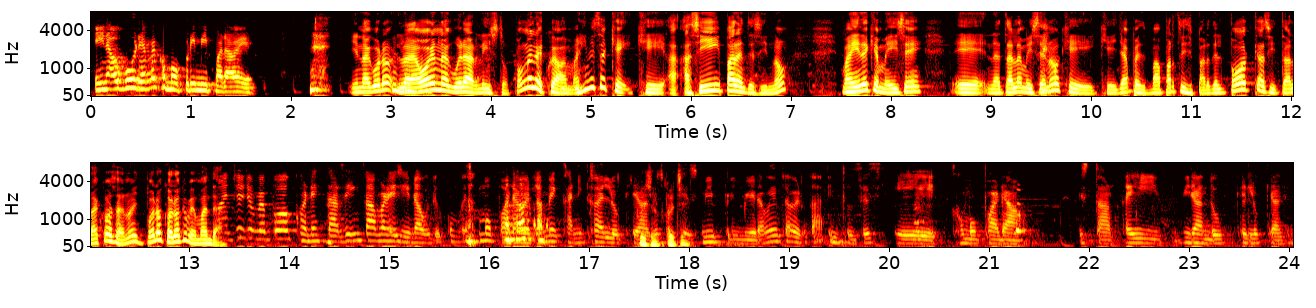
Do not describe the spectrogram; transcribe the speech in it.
Inaugúreme como primi para ver. Inauguro, la voy a inaugurar, listo. Póngale cuidado. Imagínese que, que así, paréntesis, ¿no? Imagínese que me dice, eh, Natalia me dice, no, que, que, ella pues va a participar del podcast y toda la cosa, ¿no? Y por lo que me manda. yo me puedo conectar sin cámara y sin audio, como es como para ver la mecánica de lo que hago, porque es mi primera vez, la verdad. Entonces, eh, como para estar ahí mirando qué es lo que hacen.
